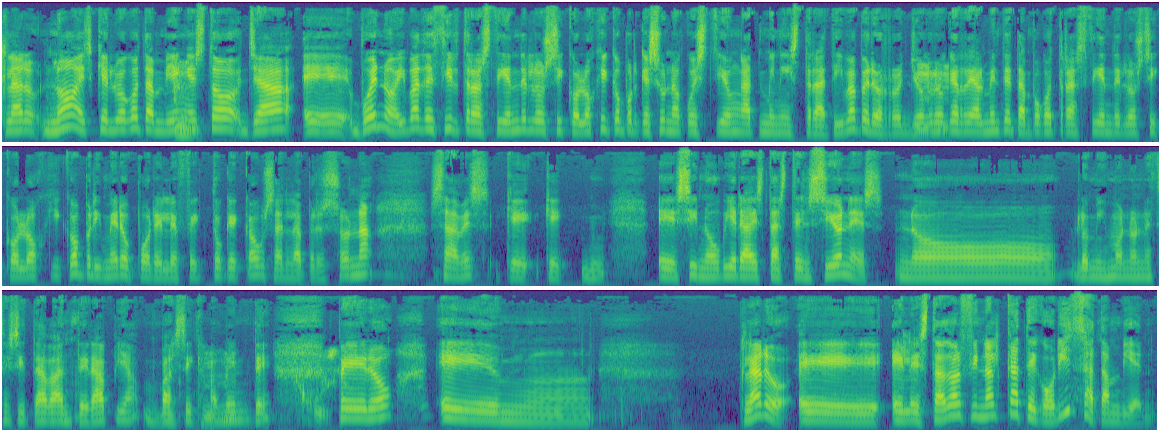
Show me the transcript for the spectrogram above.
Claro, no, es que luego también Mm. esto ya, eh, bueno, iba a decir trasciende lo psicológico porque es una cuestión administrativa, pero ro- yo creo que realmente tampoco trasciende lo psicológico, primero por el efecto que causa en la persona, ¿sabes? Que, que mm, eh, si no hubiera estas tensiones, no lo mismo no necesitaban terapia, básicamente, pero... eh, Claro, eh, el Estado al final categoriza también.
